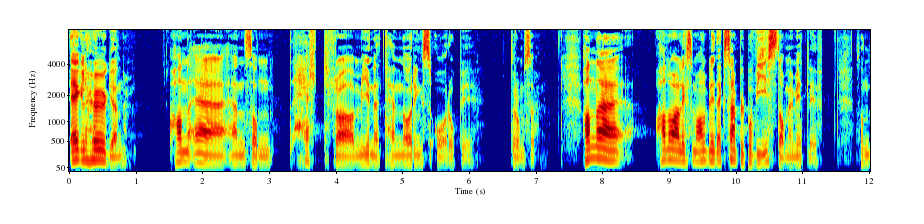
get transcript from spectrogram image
Egil Haugen han er en sånn helt fra mine tenåringsår oppe i Tromsø. Han er han var liksom, han blitt et eksempel på visdom i mitt liv. Sånn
